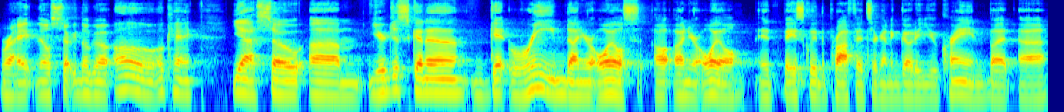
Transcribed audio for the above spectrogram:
Right? They'll start. They'll go. Oh, okay. Yeah. So um, you're just gonna get reamed on your oil. Uh, on your oil. It basically the profits are gonna go to Ukraine, but uh,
